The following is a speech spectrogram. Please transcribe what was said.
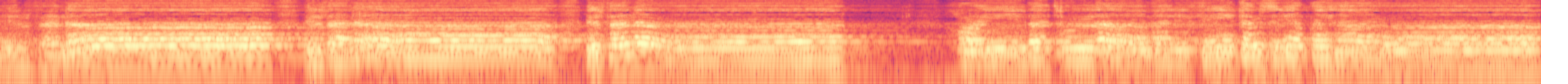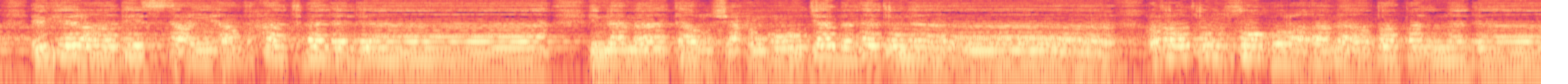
بالفنا بالفنا بالفنا خيبة الآمل في تمزيقها انفراد السعي أضحت بلدا. إنما ترشحه جبهتنا. قطرة صغرى أماضت المدى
